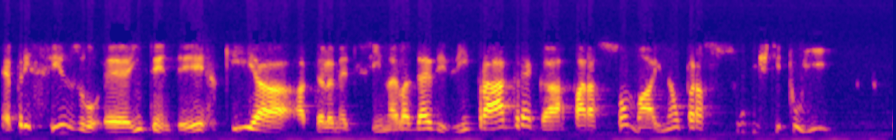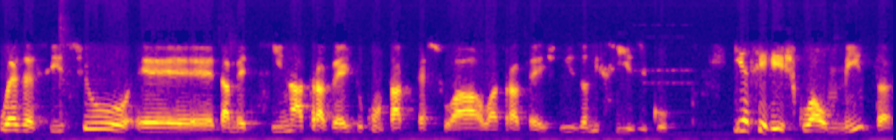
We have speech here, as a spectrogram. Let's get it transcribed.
É preciso é, entender que a, a, telemedicina ela deve vir para agregar, para somar e não para substituir o exercício é, da medicina através do contato pessoal, através do exame físico. E esse risco aumenta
